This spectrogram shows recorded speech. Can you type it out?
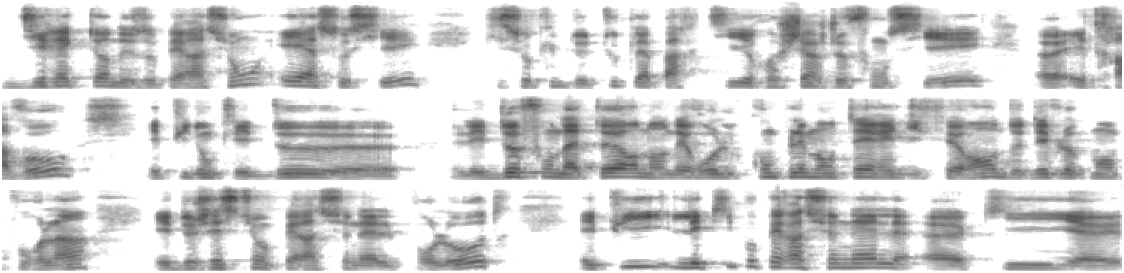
directeur des opérations et associé, qui s'occupe de toute la partie recherche de foncier et travaux. Et puis donc les deux les deux fondateurs ont des rôles complémentaires et différents de développement pour l'un et de gestion opérationnelle pour l'autre. Et puis l'équipe opérationnelle euh, qui, euh,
